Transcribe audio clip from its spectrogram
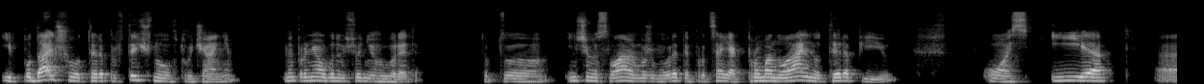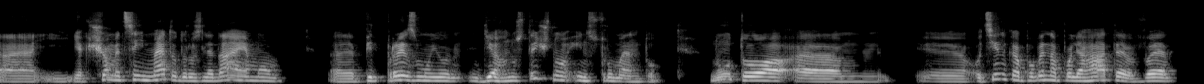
і подальшого терапевтичного втручання. Ми про нього будемо сьогодні говорити. Тобто, іншими словами, можемо говорити про це як про мануальну терапію. Ось. І е, якщо ми цей метод розглядаємо під призмою діагностичного інструменту, ну то е, е, оцінка повинна полягати в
